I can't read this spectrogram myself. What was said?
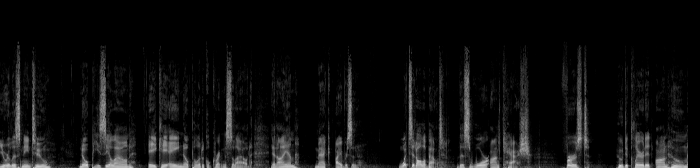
You are listening to No PC Allowed, aka No Political Correctness Allowed, and I am Mac Iverson. What's it all about, this war on cash? First, who declared it on whom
